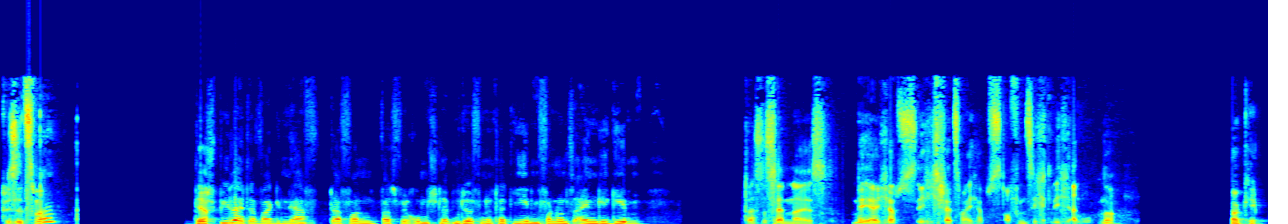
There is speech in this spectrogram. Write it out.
Besitzt man? Der Ja. Spielleiter war genervt davon, was wir rumschleppen dürfen und hat jedem von uns einen gegeben. Das ist ja nice. Nee, ich hab's, ich schätze mal, ich hab's offensichtlich erlobt, ne? Okay.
